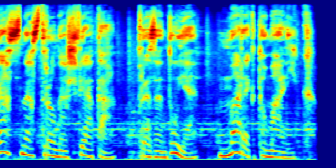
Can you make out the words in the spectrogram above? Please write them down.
Jasna strona świata prezentuje Marek Tomalik.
